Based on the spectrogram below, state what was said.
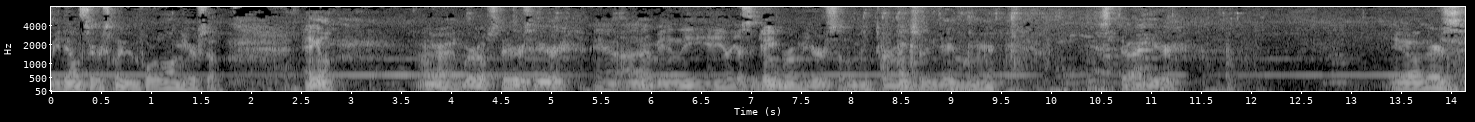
be downstairs cleaning for long here. So hang on. All right, we're upstairs here and I'm in the, I guess the game room here. So let me turn around and show the game room here. This guy here. You know, and there's,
